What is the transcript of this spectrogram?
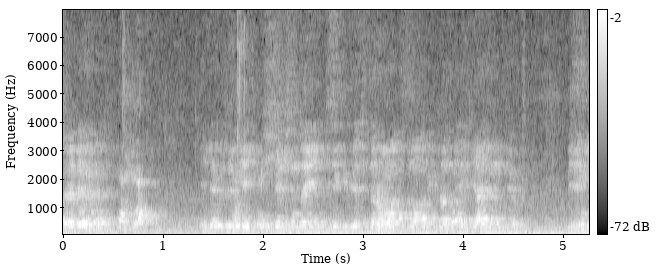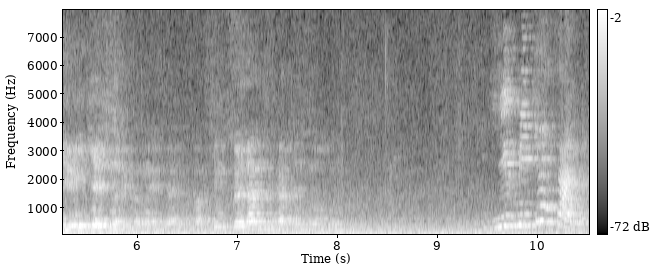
Öyle değil mi? Bir de bizim 70 yaşında, 78 yaşında romantizmalı bir kadına ihtiyacımız yok. Bizim 22 yaşında bir kadına ihtiyacımız var. Şimdi söyler misin kaç yaşında olduğunu? 22 efendim.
